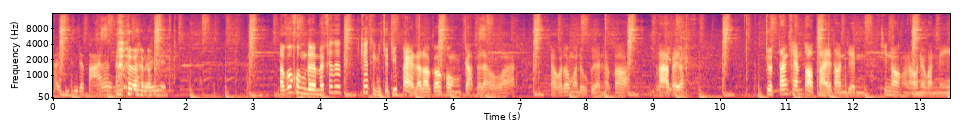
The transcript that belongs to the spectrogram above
แต่พี่คือจะตายแล้วเลยพี่เราก็คงเดินไปแค่แค่ถึงจุดที่ 8 แล้วเราก็คงกลับแล้วแหละเพราะว่า เราก็ต้องมาดูเพื่อนแล้วก็พาไป จุดตั้งแคมป์ต่อไปตอนเย็นที่นอนของเราในวันนี้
